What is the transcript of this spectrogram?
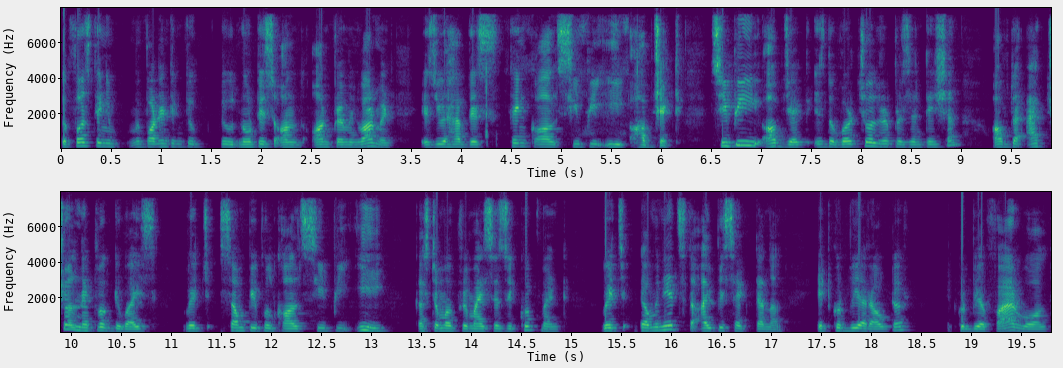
the first thing important thing to, to notice on on-prem environment is you have this thing called cpe object CPE object is the virtual representation of the actual network device which some people call CPE, customer premises equipment, which terminates the IPsec tunnel. It could be a router, it could be a firewall,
